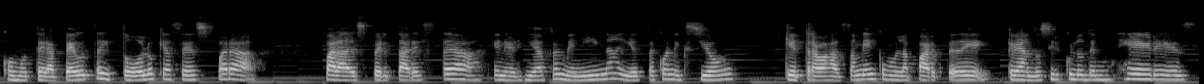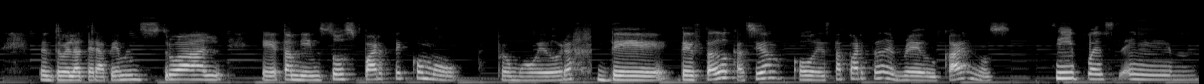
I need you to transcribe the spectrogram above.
como terapeuta y todo lo que haces para, para despertar esta energía femenina y esta conexión que trabajas también como la parte de creando círculos de mujeres dentro de la terapia menstrual, eh, también sos parte como promovedora de, esta educación o de esta parte de reeducarnos. Sí, pues em,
